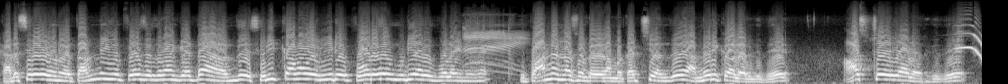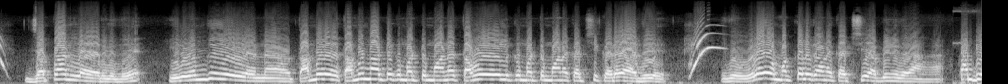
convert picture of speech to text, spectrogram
கடைசியில் இவனுக்கு தம்பிங்க பேசுறதுலாம் கேட்டால் வந்து சிரிக்காம ஒரு வீடியோ போடவே முடியாது போல இனிமேல் இப்போ அண்ணன் என்ன சொல்றது நம்ம கட்சி வந்து அமெரிக்காவில் இருக்குது ஆஸ்திரேலியாவில் இருக்குது ஜப்பானில் இருக்குது. இது வந்து தமிழ் தமிழ்நாட்டுக்கு மட்டுமான தமிழர்களுக்கு மட்டுமான கட்சி கிடையாது. இது உலக மக்களுக்கான கட்சி அப்படின்னு இருக்கிறாங்க. தம்பி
